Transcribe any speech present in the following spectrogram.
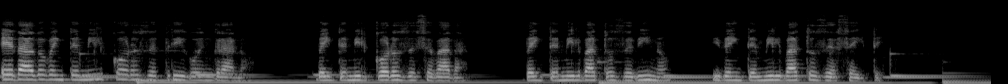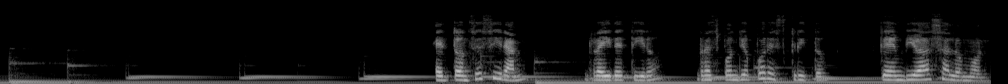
he dado veinte mil coros de trigo en grano, veinte mil coros de cebada, veinte mil vatos de vino y veinte mil vatos de aceite. Entonces Hiram, rey de Tiro, respondió por escrito que envió a Salomón,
